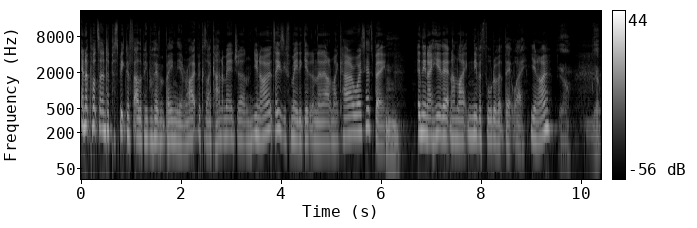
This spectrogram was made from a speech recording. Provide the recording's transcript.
And it puts it into perspective for other people who haven't been there, right? Because I can't imagine, you know, it's easy for me to get in and out of my car, always has been. And then I hear that and I'm like, never thought of it that way, you know? Yeah. Yep.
